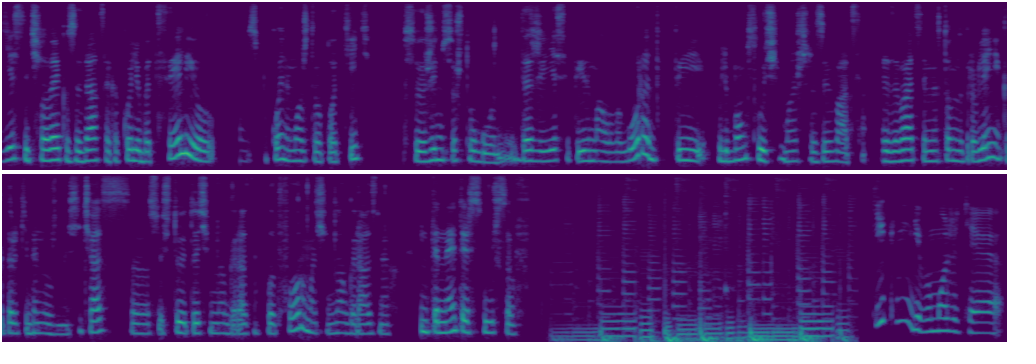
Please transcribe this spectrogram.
Если человеку задаться какой-либо целью, он спокойно может воплотить в свою жизнь все что угодно. И даже если ты из малого города, ты в любом случае можешь развиваться. Развиваться именно в том направлении, которое тебе нужно. Сейчас э, существует очень много разных платформ, очень много разных интернет-ресурсов. Какие книги вы можете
